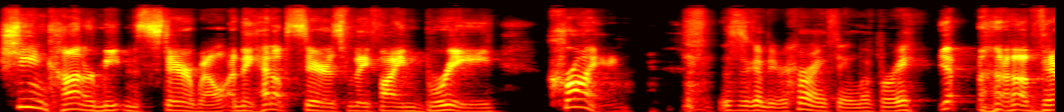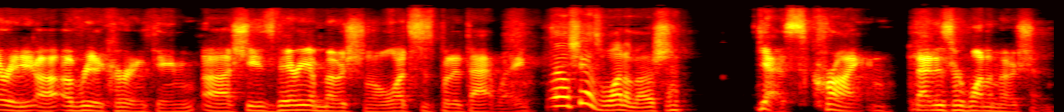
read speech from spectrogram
She and Connor meet in the stairwell and they head upstairs where they find Bree crying. This is gonna be a recurring theme with Brie. Yep, a very uh, a reoccurring theme. Uh, she's very emotional. Let's just put it that way. Well, she has one emotion. Yes, crying. That is her one emotion.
